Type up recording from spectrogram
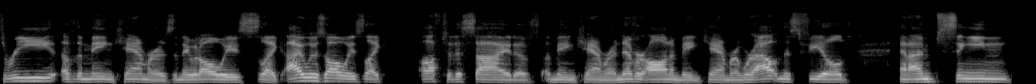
three of the main cameras and they would always like i was always like off to the side of a main camera never on a main camera. We're out in this field and I'm singing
